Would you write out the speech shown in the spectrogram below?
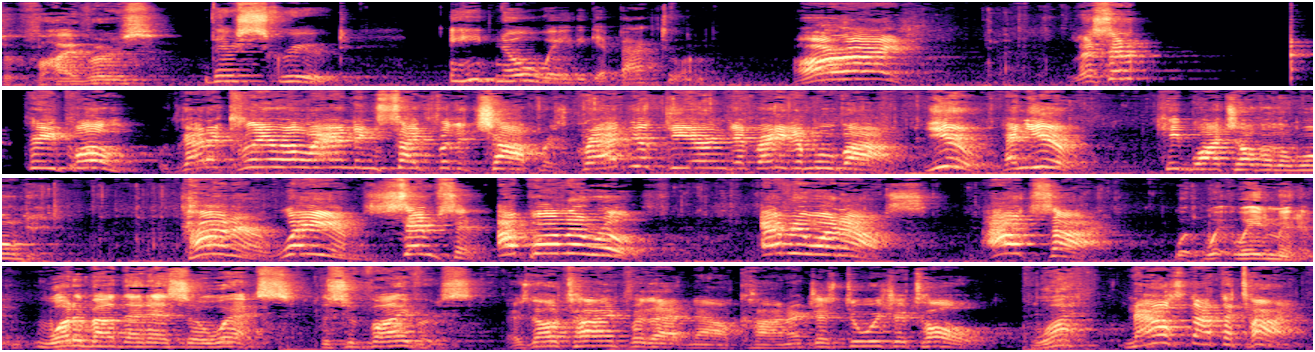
Survivors? They're screwed. Ain't no way to get back to them. All right. Listen, people! We've got to clear a landing site for the choppers. Grab your gear and get ready to move out. You and you! Keep watch over the wounded. Connor, Williams, Simpson, up on the roof! Everyone else, outside! Wait, wait, wait a minute. What about that SOS? The survivors? There's no time for that now, Connor. Just do as you're told. What? Now's not the time!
